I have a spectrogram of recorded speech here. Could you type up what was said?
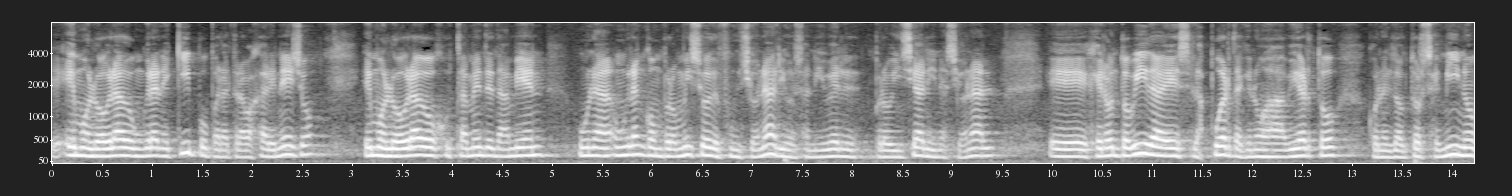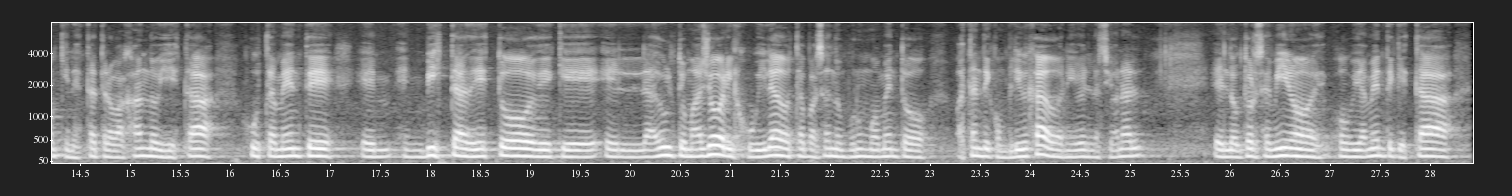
Eh, hemos logrado un gran equipo para trabajar en ello, hemos logrado justamente también un gran compromiso de funcionarios a nivel provincial y nacional. Eh, Geronto Vida es las puertas que nos ha abierto con el doctor Semino, quien está trabajando y está justamente en, vista de esto de que el adulto mayor, el jubilado, está pasando por un momento bastante complicado a nivel nacional. El doctor Semino, obviamente, que está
